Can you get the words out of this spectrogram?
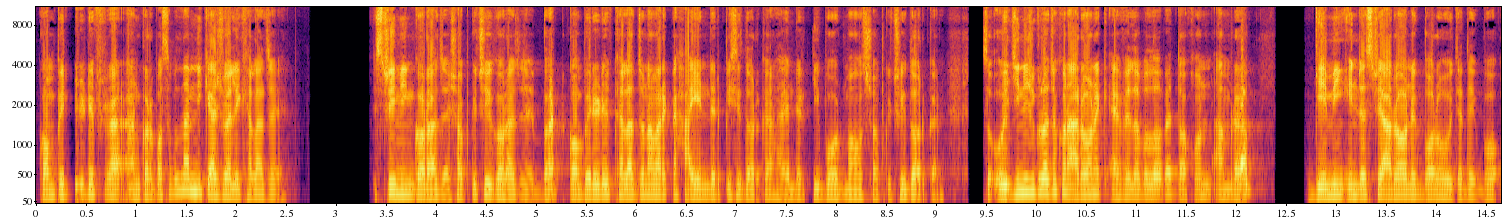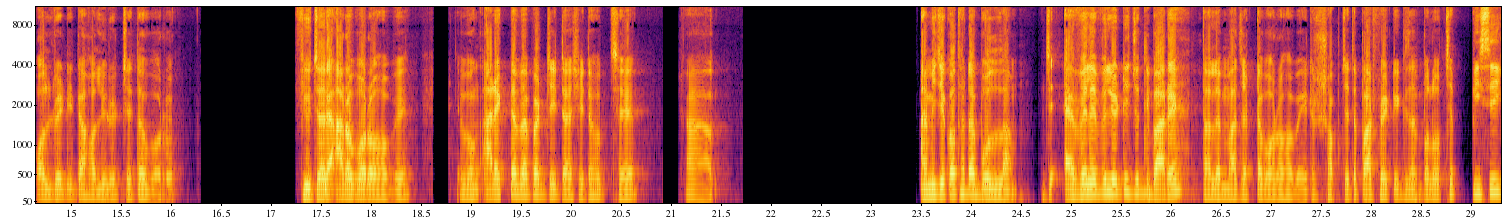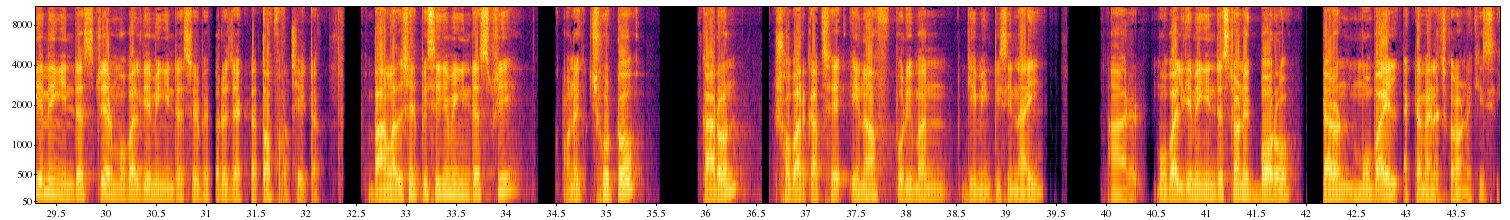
কম্পিটিটিভ রান করা পসিবল না এমনি ক্যাজুয়ালি খেলা যায়। স্ট্রিমিং করা যায়, সবকিছুই করা যায় বাট কম্পিটিটিভ খেলার জন্য আমার একটা হাই এন্ডের পিসি দরকার হাই এন্ডের কিবোর্ড মাউস সবকিছুই দরকার। সো ওই জিনিসগুলো যখন আরও অনেক অ্যাভেলেবল হবে, তখন আমরা গেমিং ইন্ডাস্ট্রি আরও অনেক বড় হইতে দেখব। অলরেডি এটা হলিউডের চাইতেও বড়। ফিউচারে আরও বড় হবে। এবং আরেকটা ব্যাপার যেটা, সেটা হচ্ছে আমি যে কথাটা বললাম, যে অ্যাভেলেবিলিটি যদি বাড়ে, তাহলে মাজারটা বড় হবে। এটার সবচেয়ে পারফেক্ট এক্সাম্পল হচ্ছে পিসি গেমিং ইন্ডাস্ট্রি আর মোবাইল গেমিং ইন্ডাস্ট্রির ভেতরে যে একটা তফাৎ, সেটা। বাংলাদেশের পিসি গেমিং ইন্ডাস্ট্রি অনেক ছোট কারণ সবার কাছে এনাফ পরিমাণ গেমিং পিসি নাই। আর মোবাইল গেমিং ইন্ডাস্ট্রি অনেক বড় কারণ মোবাইল একটা ম্যানেজ করা অনেক ইজি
